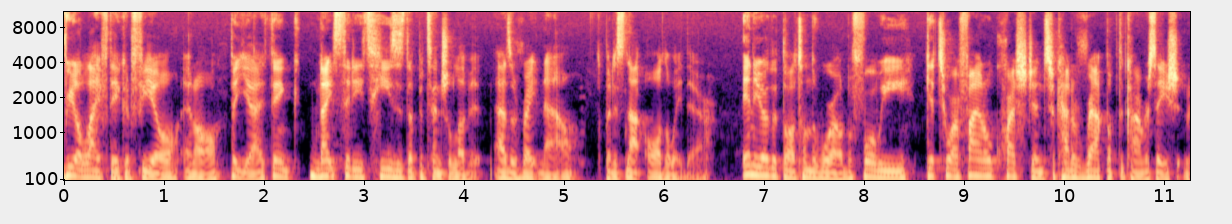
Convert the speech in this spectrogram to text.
real life they could feel and all. But yeah, I think Night City teases the potential of it as of right now, but it's not all the way there. Any other thoughts on the world before we get to our final question to kind of wrap up the conversation?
